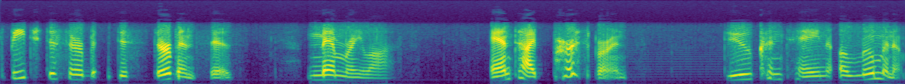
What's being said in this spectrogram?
speech disturb- disturbances, memory loss. Antiperspirants do contain aluminum,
